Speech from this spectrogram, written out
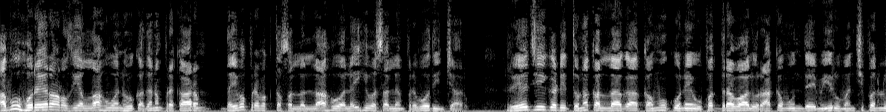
అబూ హురేరా రజియల్లాహు అన్హు కథనం ప్రకారం దైవ ప్రవక్త సల్లల్లాహు అలైహి వసల్లం ప్రబోధించారు. రేజీగడి తునకల్లాగా కమ్ముకునే ఉపద్రవాలు రాకముందే మీరు మంచి పనులు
